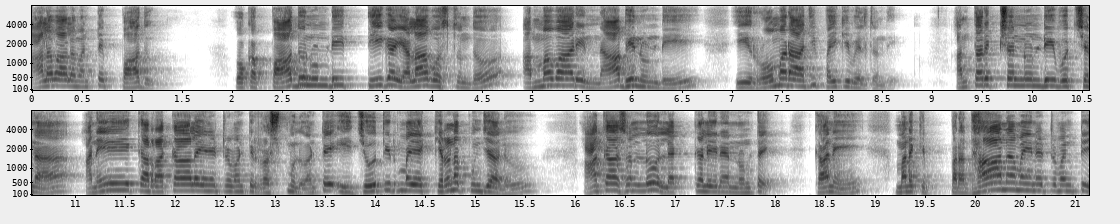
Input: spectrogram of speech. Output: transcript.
ఆలవాలం అంటే పాదు. ఒక పాదు నుండి తీగ ఎలా వస్తుందో అమ్మవారి నాభి నుండి ఈ రోమరాజి పైకి వెళ్తుంది. అంతరిక్షం నుండి వచ్చిన అనేక రకాలైనటువంటి రశ్ములు అంటే ఈ జ్యోతిర్మయ కిరణ పుంజాలు ఆకాశంలో లెక్కలేనన్ని ఉంటాయి కానీ మనకి ప్రధానమైనటువంటి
